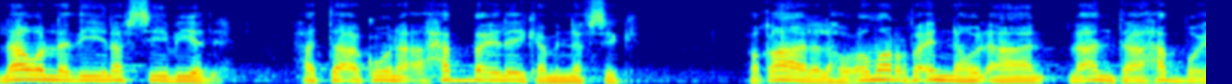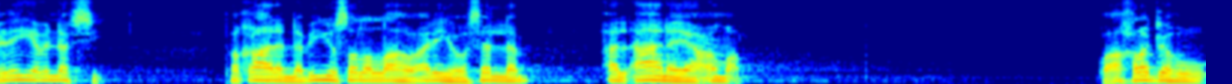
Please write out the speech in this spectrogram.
لا والذي نفسي بيده حتى أكون أحب إليك من نفسك. فقال له عمر فإنه الآن لأنت أحب إلي من نفسي. فقال النبي صلى الله عليه وسلم الآن يا عمر. وأخرجه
